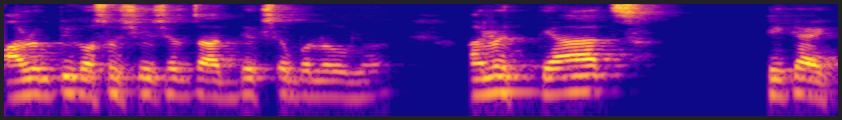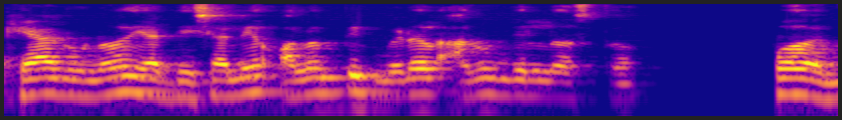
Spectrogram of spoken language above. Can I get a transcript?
ऑलिम्पिक असोसिएशनचा अध्यक्ष बनवलं. आणि त्याच ठीक आहे खेळाडूनं या देशाला ऑलिम्पिक मेडल आणून दिलेलं असतं. पण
